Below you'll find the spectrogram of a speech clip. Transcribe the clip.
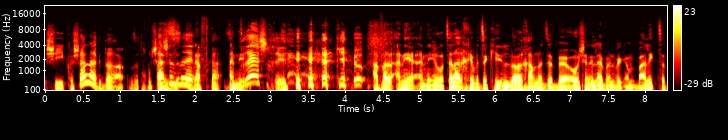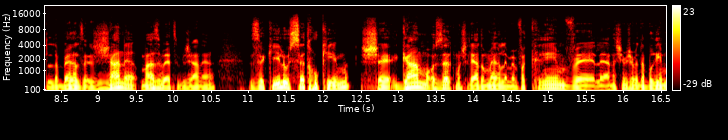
שהיא קשה להגדרה. זו תחושה אז שזה... דווקא זה אני- טרש, אחי. כאילו... אבל אני, אני רוצה להרחיב את זה, כי לא הרחבנו את זה באושן 11, וגם בא לי קצת לדבר על זה. ז'אנר, מה זה בעצם ז'אנר? זה כאילו סט חוקים שגם עוזר, כמו שליעד אומר, למבקרים ולאנשים שמדברים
